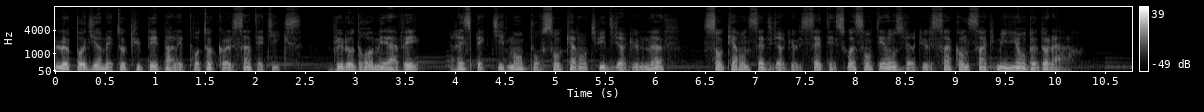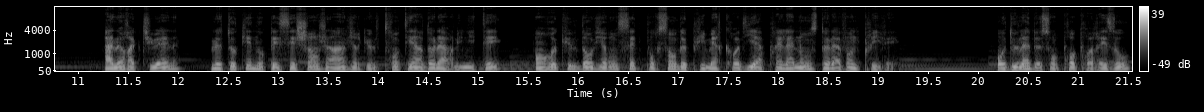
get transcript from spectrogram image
Le podium est occupé par les protocoles Synthetix, Velodrome et AV, respectivement pour 148,9, 147,7 et 71,55 millions de dollars. À l'heure actuelle, le token OP s'échange à 1,31 dollars l'unité, en recul d'environ 7% depuis mercredi après l'annonce de la vente privée. Au-delà de son propre réseau,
